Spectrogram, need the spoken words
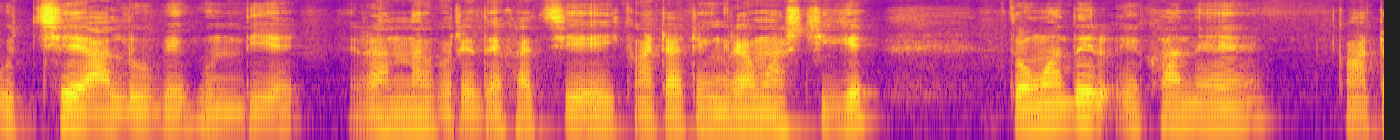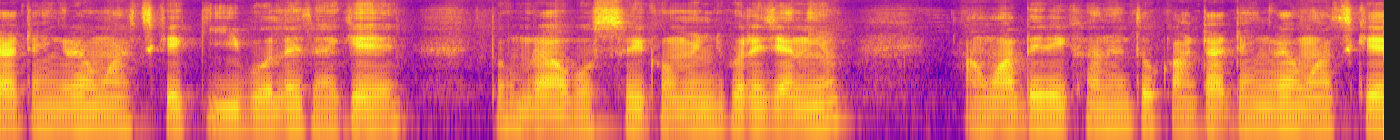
উচ্ছে, আলু, বেগুন দিয়ে রান্না করে দেখাচ্ছি এই কাঁটা ট্যাংরা মাছটিকে। তোমাদের এখানে কাঁটা ট্যাংরা মাছকে কি বলে থাকে, তোমরা অবশ্যই কমেন্ট করে জানিও। আমাদের এখানে তো কাঁটা ট্যাংরা মাছকে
